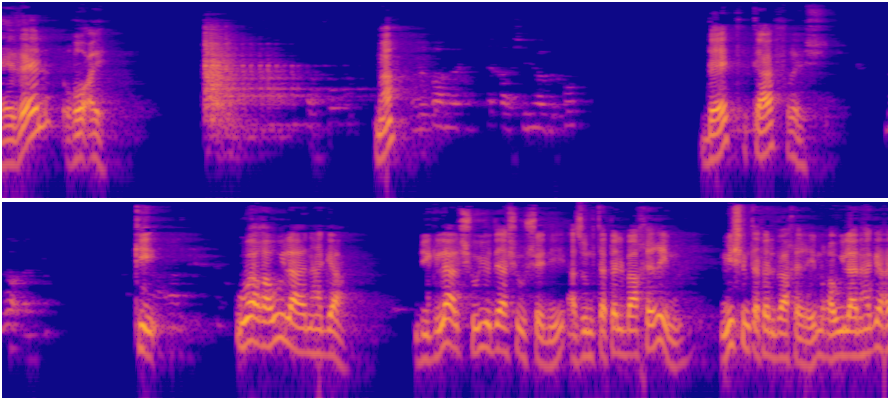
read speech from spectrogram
הבל רועה. מה? ב' כ' ר'. כי הוא הראוי להנהגה. בגלל שהוא יודע שהוא שני, אז הוא מטפל באחרים. מי שמטפל באחרים ראוי להנהגה.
